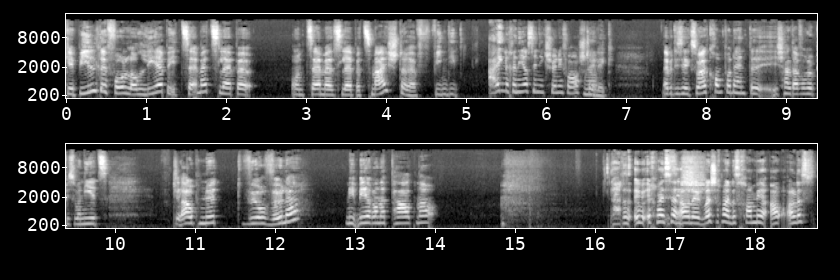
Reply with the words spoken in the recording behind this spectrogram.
Gebilde voller Liebe zusammenzuleben und zusammen das Leben zu meistern, finde ich eigentlich eine irrsinnig schöne Vorstellung. Aber die sexuelle Komponente ist halt einfach etwas, was ich jetzt glaube nicht würde wollen mit mehreren Partnern. Ja, das, ich weiß ja Es auch nicht. Weißt, ich meine, das kann ja auch alles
